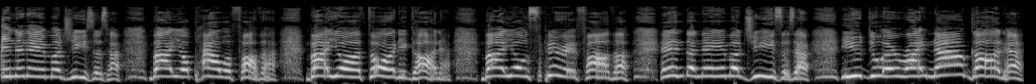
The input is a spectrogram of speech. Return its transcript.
In the name of Jesus, uh, by your power, Father, by your authority, God, uh, by your spirit, Father, in the name of Jesus, uh, you do it right now, God, uh,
